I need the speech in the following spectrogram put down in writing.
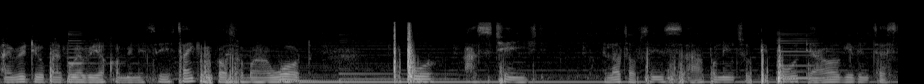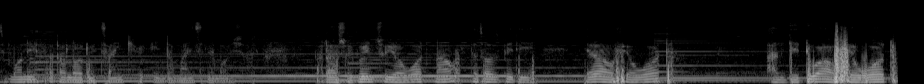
I read your Bible every year community. Thank you because from our word, people has changed. A lot of things are happening to people. They are all giving testimony. Father Lord, we thank you in the mighty name of Jesus. Father, as we go into your word now, let us be the hearer of your word and the doer of your word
